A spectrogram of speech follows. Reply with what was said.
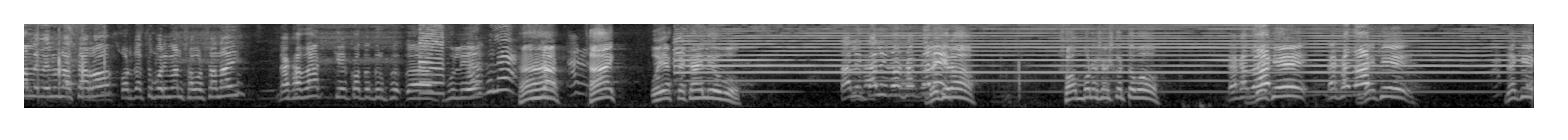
পারলে বেলুন আছে আরও। পর্যাপ্ত পরিমাণ সমস্যা নাই। দেখা যাক কে কত দূর ফুলিয়ে হ্যাঁ হ্যাঁ। থাক। ওই একটা হব। তালি তালি দর্শক তালি। দেখি না। সম্পূর্ণ শেষ করতে হব। দেখা যাক দেখি দেখা যাক। দেখি। দেখি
